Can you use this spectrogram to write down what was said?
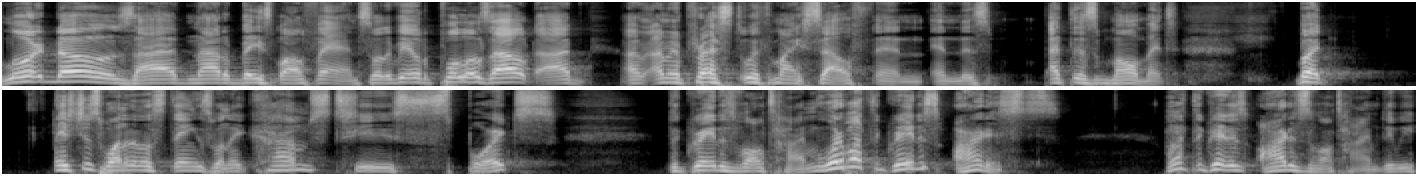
Lord knows I'm not a baseball fan. So to be able to pull those out, I'm, I'm impressed with myself and, and this at this moment. But it's just one of those things when it comes to sports, the greatest of all time. What about the greatest artists? What about the greatest artists of all time? Do we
